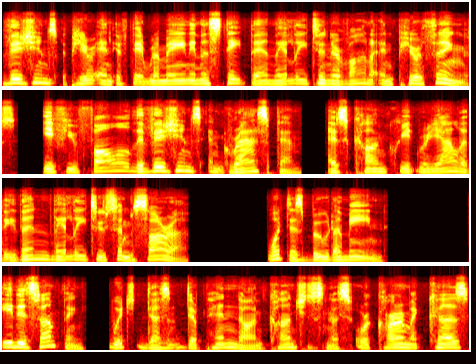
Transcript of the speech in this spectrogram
visions appear and if they remain in the state then they lead to nirvana and pure things, if you follow the visions and grasp them, as concrete reality then they lead to samsara. What does Buddha mean? It is something, which doesn't depend on consciousness or karma cause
